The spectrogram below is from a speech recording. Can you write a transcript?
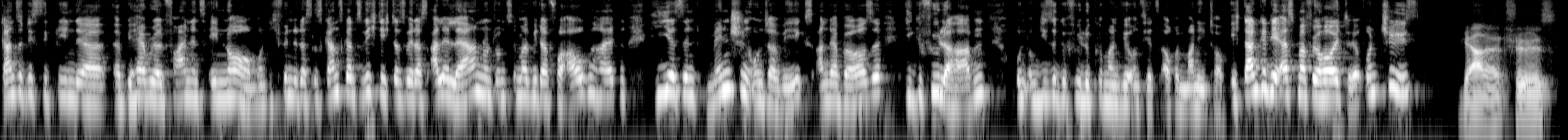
ganze Disziplin der äh, Behavioral Finance enorm. Und ich finde, das ist ganz, ganz wichtig, dass wir das alle lernen und uns immer wieder vor Augen halten. Hier sind Menschen unterwegs an der Börse, die Gefühle haben. Und um diese Gefühle kümmern wir uns jetzt auch im Money Talk. Ich danke dir erstmal für heute und tschüss. Gerne, tschüss.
